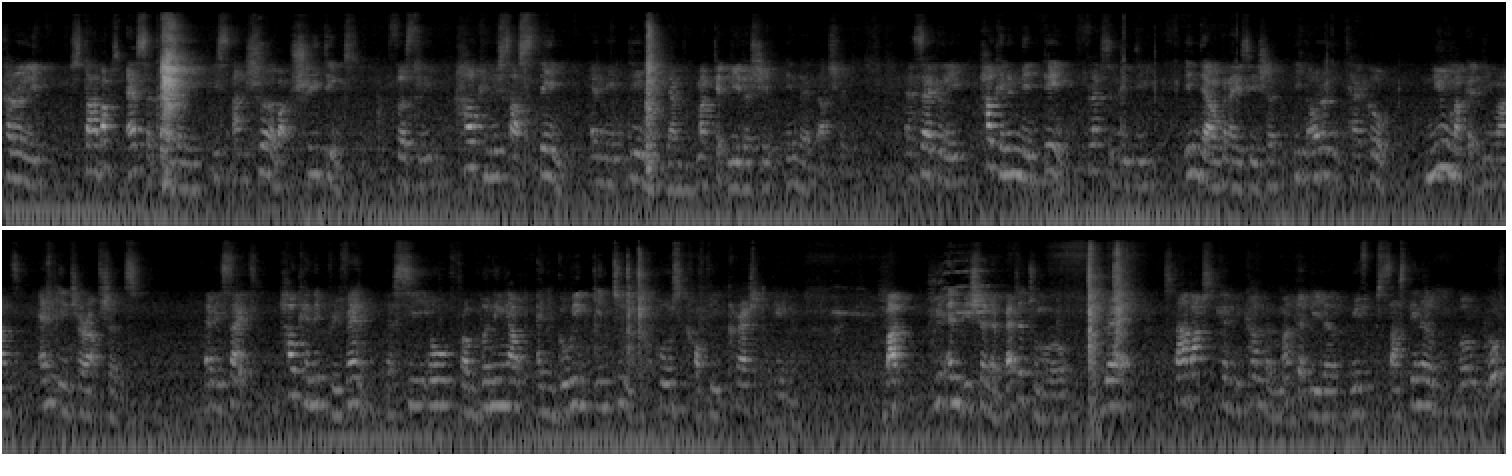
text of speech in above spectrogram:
currently starbucks as a company is unsure about three things firstly how can they sustain and maintain their market leadership in the industry and secondly, how can they maintain flexibility in their organization in order to tackle new market demands and interruptions? And besides, how can they prevent the CEO from burning out and going into post-coffee crash again? But we envision a better tomorrow where Starbucks can become the market leader with sustainable growth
